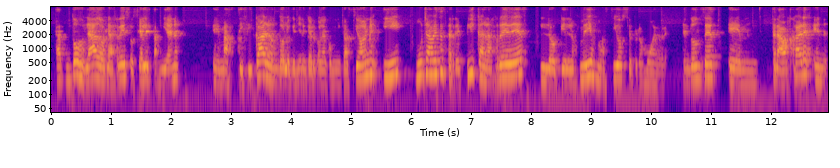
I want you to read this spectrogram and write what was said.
está en todos lados, las redes sociales también eh, masificaron todo lo que tiene que ver con la comunicación y muchas veces se replica en las redes lo que en los medios masivos se promueve. Entonces, em, trabajar en,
